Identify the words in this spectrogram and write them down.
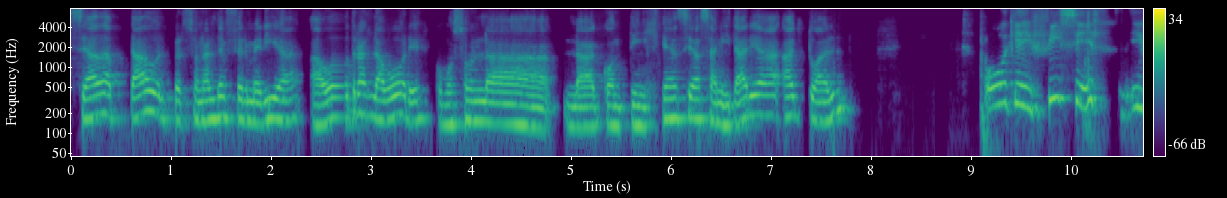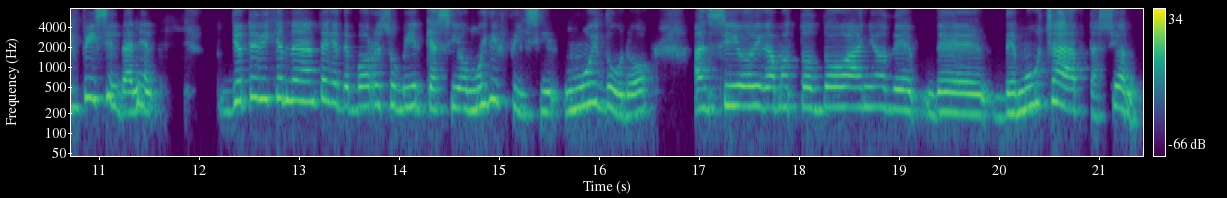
se ha adaptado el personal de enfermería a otras labores, como son la, la contingencia sanitaria actual. Uy, qué difícil, difícil, Daniel yo te dije antes que te puedo resumir que ha sido muy difícil, muy duro. Han sido, digamos, estos dos años de, de, mucha adaptación,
